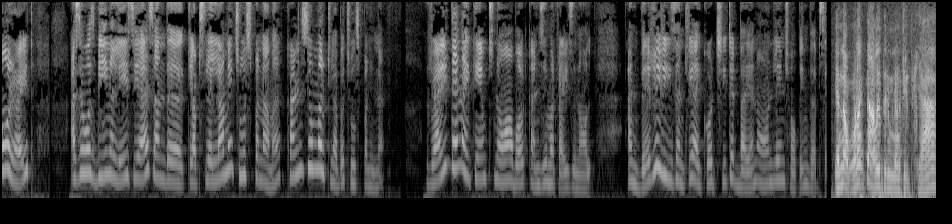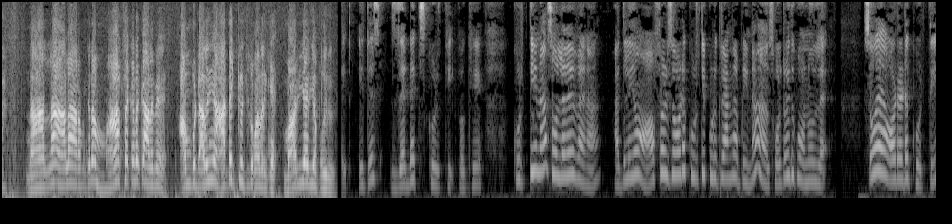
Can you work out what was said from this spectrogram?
know right as I was being a lazy ass அந்த கிளப்ஸில் எல்லாமே சூஸ் பண்ணாமல் கன்சூமர் கிளப்பை சூஸ் பண்ணினேன் right then I came to know about consumer rights and all and very recently I got cheated by an online shopping website என்ன உனக்கு தான் அழுது திரும்பி நினைச்சிட்டு இருக்கியா? நான் எல்லாம் அழ ஆரம்பிச்சேன்னா மாசக்கணக்கு அழுவேன். அம்புட்டு அழுங்க அடக்கி வச்சுட்டு உட்காந்துருக்கேன் மரியாதையா போயிரு. It is ZX kurti okay குர்த்தினா சொல்லவே வேணாம் அதுலேயும் ஆஃபர்ஸோட குர்த்தி கொடுக்குறாங்க அப்படின்னா சொல்கிறதுக்கு ஒன்றும் இல்லை so I ordered kurti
